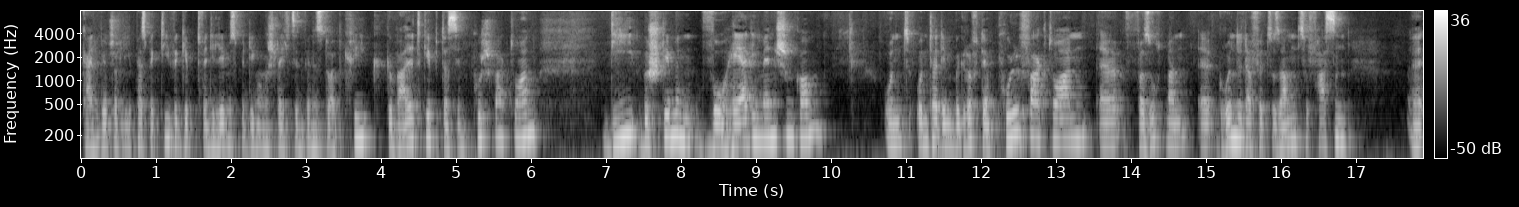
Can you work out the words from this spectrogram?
keine wirtschaftliche Perspektive gibt, wenn die Lebensbedingungen schlecht sind, wenn es dort Krieg, Gewalt gibt, das sind Push-Faktoren. Die bestimmen, woher die Menschen kommen. Und unter dem Begriff der Pull-Faktoren äh, versucht man äh, Gründe dafür zusammenzufassen, äh,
